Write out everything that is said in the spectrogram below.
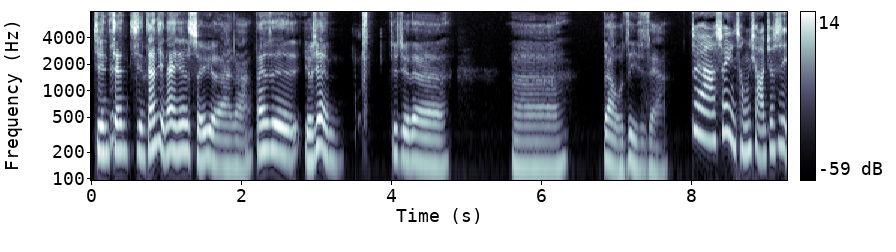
简简简讲简单一点就是随遇而安啦、但是有些人就觉得，呃，对啊，我自己是这样。对啊，所以你从小就是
